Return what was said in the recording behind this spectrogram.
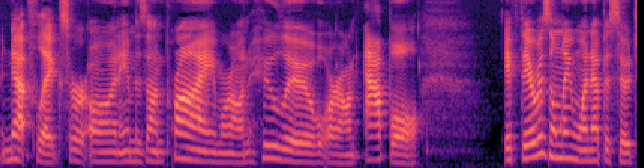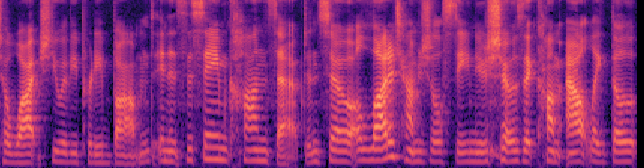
Netflix or on Amazon Prime or on Hulu or on Apple if there was only one episode to watch, you would be pretty bummed. And it's the same concept. And so a lot of times you'll see new shows that come out like they'll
